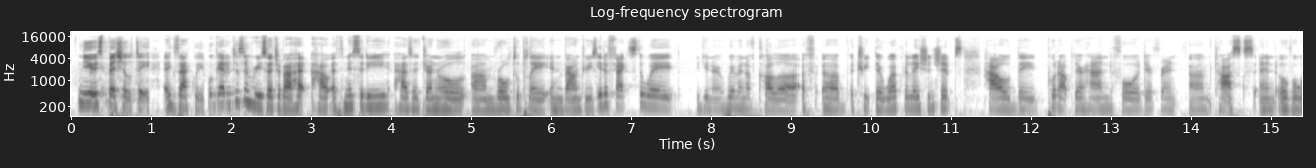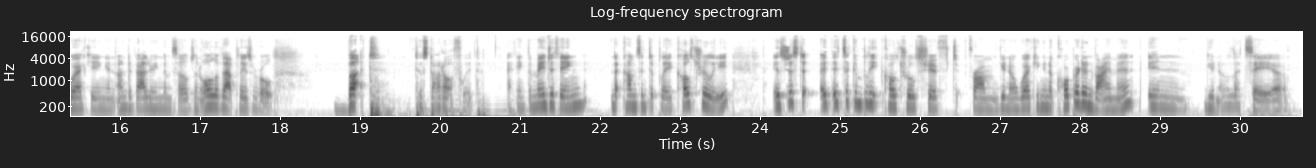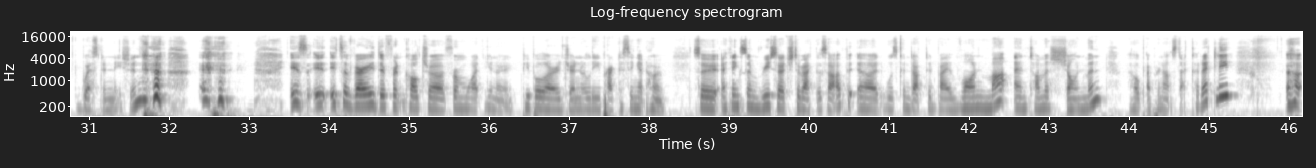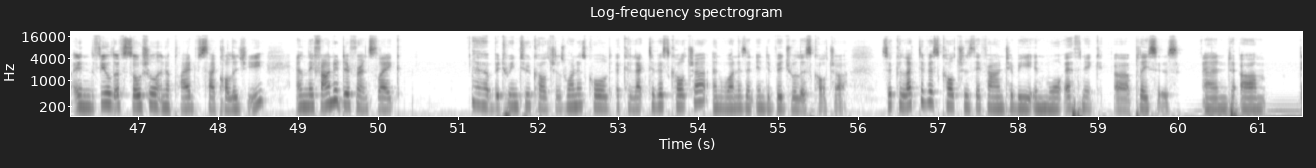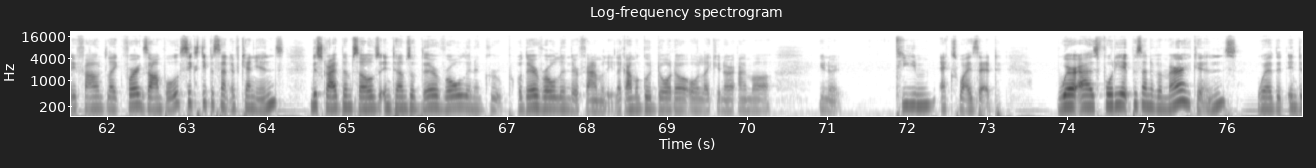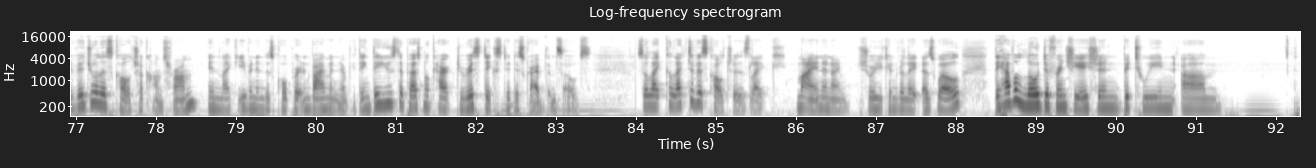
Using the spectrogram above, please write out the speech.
New specialty. Exactly. We'll get into some research about how ethnicity has a general um, role to play in boundaries. It affects the way you know women of color uh, uh, treat their work relationships, how they put up their hand for different um, tasks, and overworking and undervaluing themselves, and all of that plays a role. But to start off with, I think the major thing that comes into play culturally is just a, it's a complete cultural shift from you know working in a corporate environment in you know let's say a western nation is it, it's a very different culture from what you know people are generally practicing at home. So i think some research to back this up uh, was conducted by von ma and thomas schoeneman i hope i pronounced that correctly uh, in the field of social and applied psychology and they found a difference like uh, between two cultures. One is called a collectivist culture, and one is an individualist culture. So, collectivist cultures they found to be in more ethnic uh, places, and um, they found, like for example, sixty percent of Kenyans describe themselves in terms of their role in a group or their role in their family. Like, I'm a good daughter, or like you know, I'm a, you know, team X Y Z. Whereas 48% of Americans where the individualist culture comes from, in like even in this corporate environment and everything, they use their personal characteristics to describe themselves. So, like collectivist cultures like mine, and I'm sure you can relate as well, they have a low differentiation between um,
